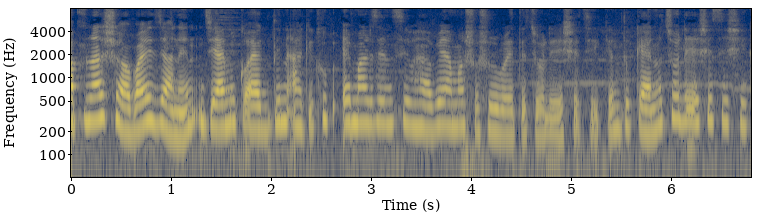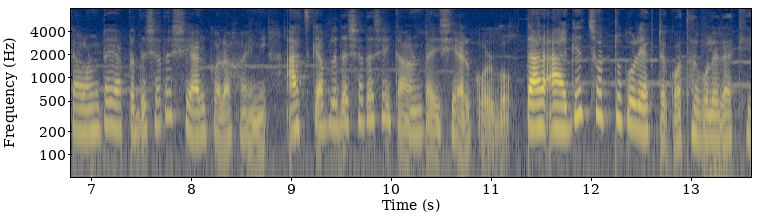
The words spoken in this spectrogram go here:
আপনারা সবাই জানেন যে আমি কয়েকদিন আগে খুব এমার্জেন্সি ভাবে আমার শ্বশুর বাড়িতে চলে এসেছি। কিন্তু কেন চলে এসেছি সেই কারণটাই আপনাদের সাথে শেয়ার করা হয়নি। আজকে আপনাদের সাথে সেই কারণটাই শেয়ার করব। তার আগে ছোট্ট করে একটা কথা বলে রাখি।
